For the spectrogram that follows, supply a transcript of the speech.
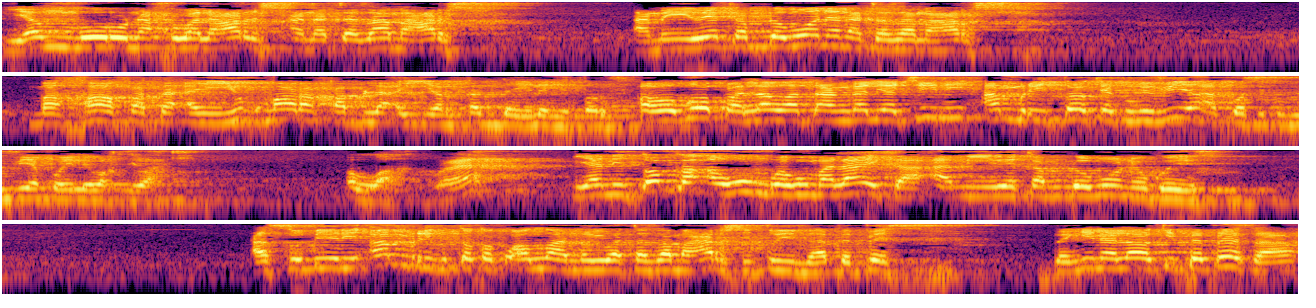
Yamdhuru nahwa al-arsh anatazama arsh. Ameiweka mdomoni anatazama arsh makhafata an yu'mara qabla an yartadda ilayhi tarf. Aogopa lao ataangalia chini amri toke kuvivia akose kuvivia kwa ile wakati wake. Allah. Eh? Yani toka aumbwe hu malaika ameiweka mdomoni huko hivi. Asubiri amri kutoka kwa Allah ndio yatazama arshi tu hivi apepesi wengine lao kipepesa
